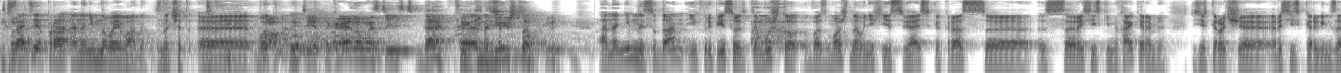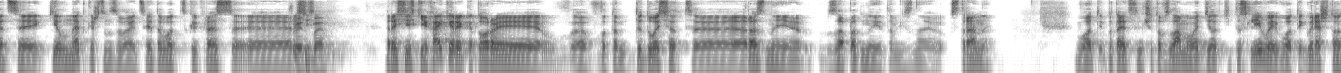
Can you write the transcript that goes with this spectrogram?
Кстати, про анонимного Ивана. Значит, э, вот у тебя такая новость есть. Да, Ты э, значит, генеришь там. Анонимный Судан их приписывают к тому, что, возможно, у них есть связь как раз э, с российскими хакерами. То есть есть, короче, российская организация Killnet, кажется, называется. Это вот как раз ФСБ. российские хакеры, которые вот там дедосят разные западные, там, не знаю, страны. Вот, и пытаются там что-то взламывать, делать какие-то сливы. Вот, и говорят, что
